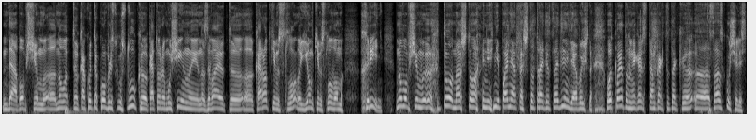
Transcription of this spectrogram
Да, в общем, э, ну вот какой-то комплекс услуг, э, который мужчины называют э, коротким, сло, емким словом хрень. Ну, в общем, э, то, на что непонятно, что тратятся деньги обычно. Вот поэтому поэтому, мне кажется, там как-то так э, э соскучились.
